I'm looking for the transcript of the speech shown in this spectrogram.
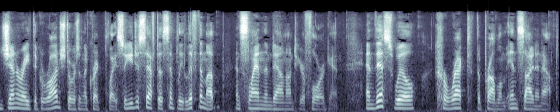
generate the garage doors in the correct place. So you just have to simply lift them up and slam them down onto your floor again. And this will correct the problem inside and out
